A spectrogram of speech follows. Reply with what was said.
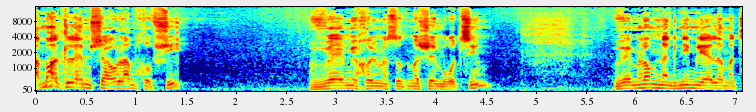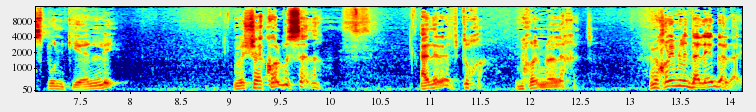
אמרתי להם שהעולם חופשי, והם יכולים לעשות מה שהם רוצים, והם לא מנגנים לי על המצפון כי אין לי, ושהכול בסדר. הדלת פתוחה, הם יכולים ללכת. הם יכולים לדלג עליי.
